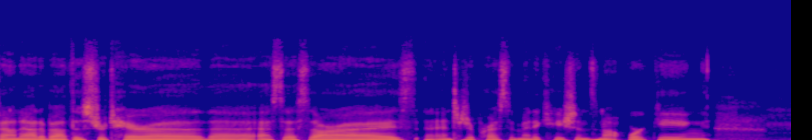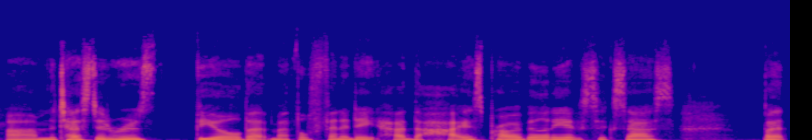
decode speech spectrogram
found out about the Strattera, the SSRIs, and antidepressant medications not working. Um, the test did reveal that methylphenidate had the highest probability of success, but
